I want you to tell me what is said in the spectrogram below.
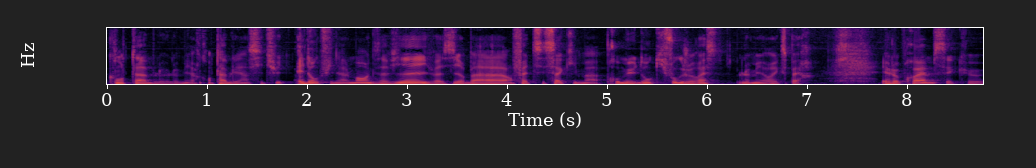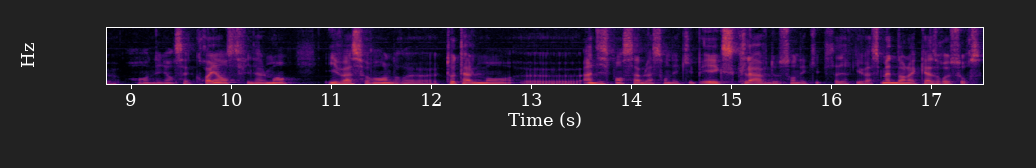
comptable le meilleur comptable, et ainsi de suite. Et donc, finalement, Xavier, il va se dire, bah, en fait, c'est ça qui m'a promu, donc il faut que je reste le meilleur expert. Et le problème, c'est que en ayant cette croyance, finalement, il va se rendre euh, totalement euh, indispensable à son équipe et esclave de son équipe, c'est-à-dire qu'il va se mettre dans la case ressources.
